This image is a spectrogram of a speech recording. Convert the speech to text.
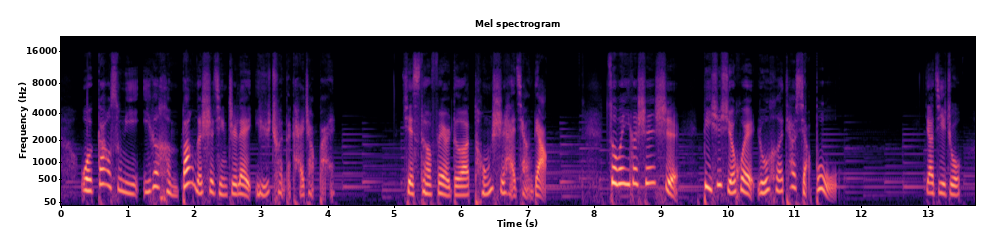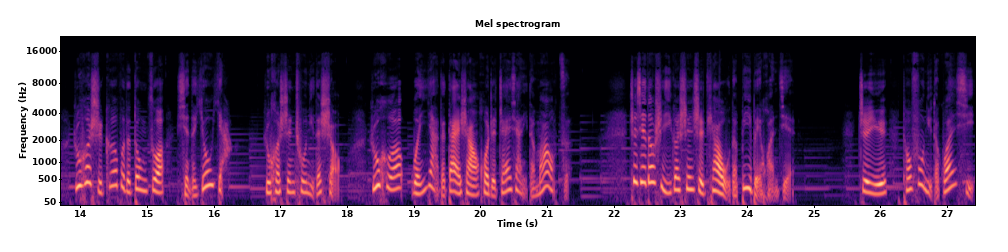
‘我告诉你一个很棒的事情’之类愚蠢的开场白。”切斯特菲尔德同时还强调，作为一个绅士，必须学会如何跳小步舞。要记住，如何使胳膊的动作显得优雅，如何伸出你的手，如何文雅地戴上或者摘下你的帽子，这些都是一个绅士跳舞的必备环节。至于同妇女的关系，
